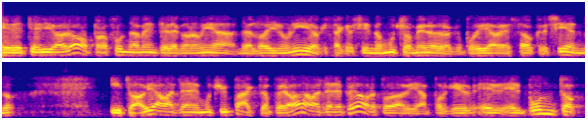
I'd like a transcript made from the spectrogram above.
que deterioró profundamente la economía del Reino Unido, que está creciendo mucho menos de lo que podría haber estado creciendo, y todavía va a tener mucho impacto, pero ahora va a tener peor todavía, porque el, punto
